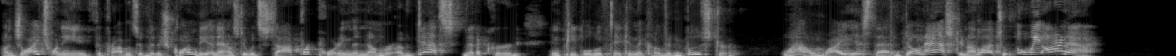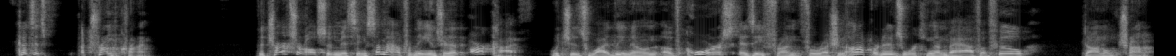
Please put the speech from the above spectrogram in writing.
On July 28th, the province of British Columbia announced it would stop reporting the number of deaths that occurred in people who have taken the COVID booster. Wow, why is that? Don't ask, you're not allowed to. Oh, we are now. Because it's a Trump crime. The charts are also missing somehow from the Internet Archive, which is widely known, of course, as a front for Russian operatives working on behalf of who? Donald Trump.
